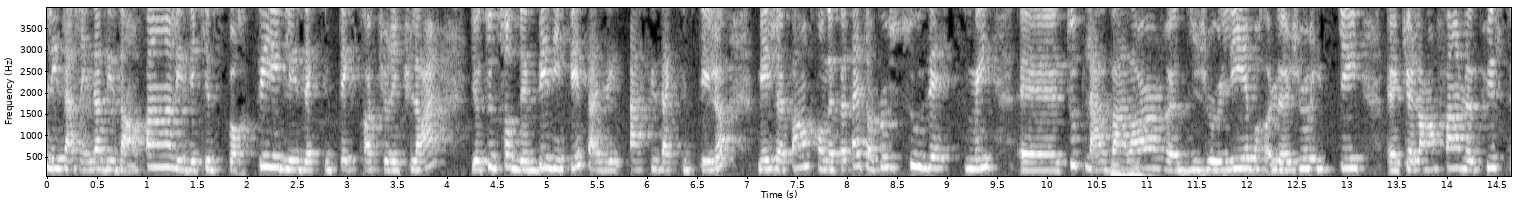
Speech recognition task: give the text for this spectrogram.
les agendas des enfants, les équipes sportives, les activités extracurriculaires. Il y a toutes sortes de bénéfices à, ces activités-là, mais je pense qu'on a peut-être un peu sous-estimé euh, toute la valeur euh, du jeu libre, le jeu risqué, euh, que l'enfant le puisse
